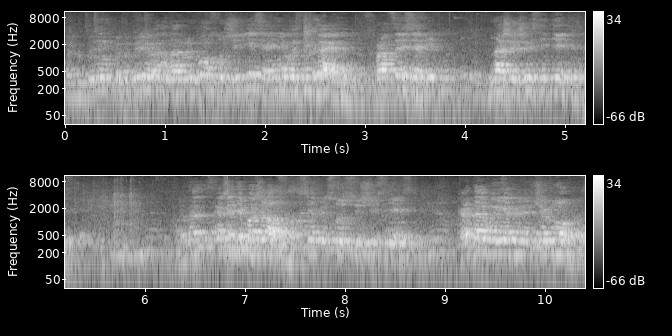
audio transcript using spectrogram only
предупредил, предупредил, она в любом случае есть, и они возникают в процессе нашей жизнедеятельности. Скажите, пожалуйста, все присутствующие здесь, когда вы ехали в Чернобыль,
